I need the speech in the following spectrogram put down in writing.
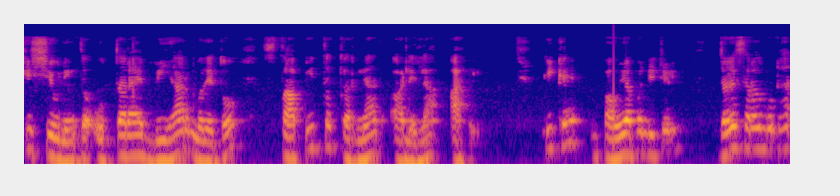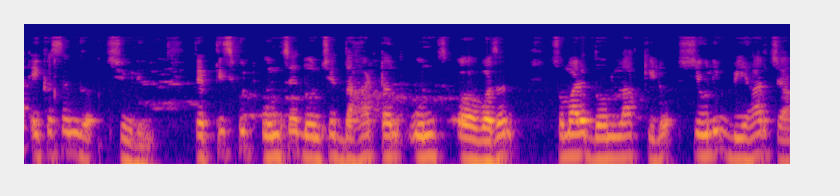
की शिवलिंग. तर उत्तर आहे बिहारमध्ये तो स्थापित करण्यात आलेला आहे. ठीक आहे? पाहूया आपण डिटेल जगातील सर्वात मोठा एकसंघ शिवलिंग. तेहतीस फूट उंच आहे दोनशे दहा टन उंच वजन सुमारे दोन लाख किलो. शिवलिंग बिहारच्या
